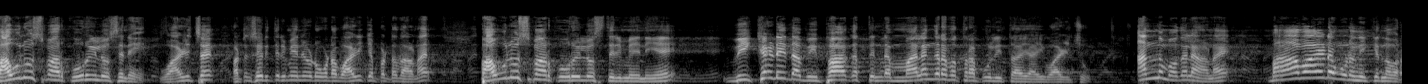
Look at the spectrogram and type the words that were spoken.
പൗലൂസ് മാർ കൂറിലോസിനെ വാഴിച്ച് പട്ടശ്ശേരി തിരുമേനിയോടുകൂടെ വാഴിക്കപ്പെട്ടതാണ്. പൗലൂസ് മാർ കൂറിലോസ് തിരുമേനിയെ വിഘടിത വിഭാഗത്തിന്റെ മലങ്കര പത്രപൂലിത്തായി വാഴിച്ചു. അന്ന് മുതലാണ് ബാവായുടെ കൂടെ നിൽക്കുന്നവർ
